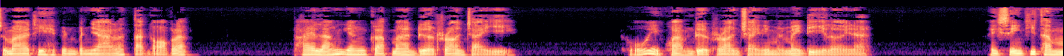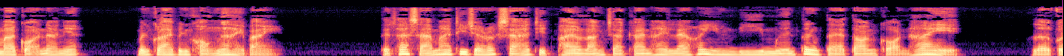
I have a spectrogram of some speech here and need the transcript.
สมาธิให้เป็นปัญญาแล้วตัดออกแล้ว ภายหลังยังกลับมาเดือดร้อนใจอีกโอ้ยความเดือดร้อนใจนี่มันไม่ดีเลยนะไอสิ่งที่ทำมาก่อนหน้านี้มันกลายเป็นของง่ายไป แต่ถ้าสามารถที่จะรักษาจิตภายหลังจากการให้แล้วให้ยังดีเหมือนตั้งแต่ตอนก่อนให้ แล้วก็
